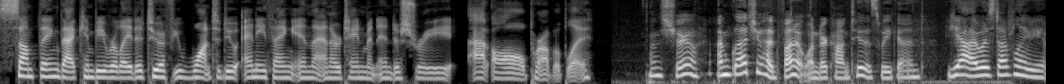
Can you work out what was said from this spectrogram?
something that can be related to if you want to do anything in the entertainment industry at all, probably. That's true. I'm glad you had fun at WonderCon too this weekend. Yeah, it was definitely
